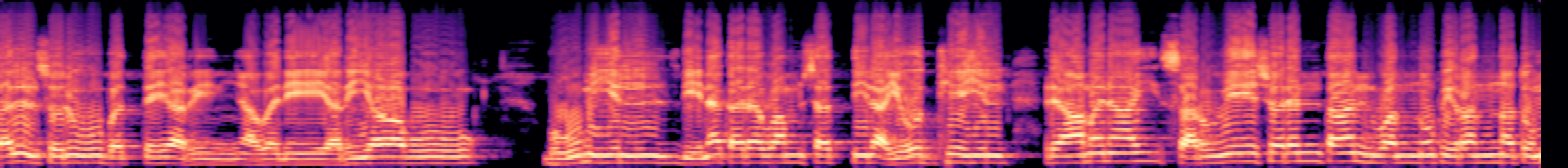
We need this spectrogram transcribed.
തൽസ്വരൂപത്തെ അറിഞ്ഞവനെ അറിയാവൂ. ഭൂമിയിൽ ദിനകരവംശത്തിൽ അയോധ്യയിൽ രാമനായി സർവേശ്വരൻ താൻ വന്നു പിറന്നതും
